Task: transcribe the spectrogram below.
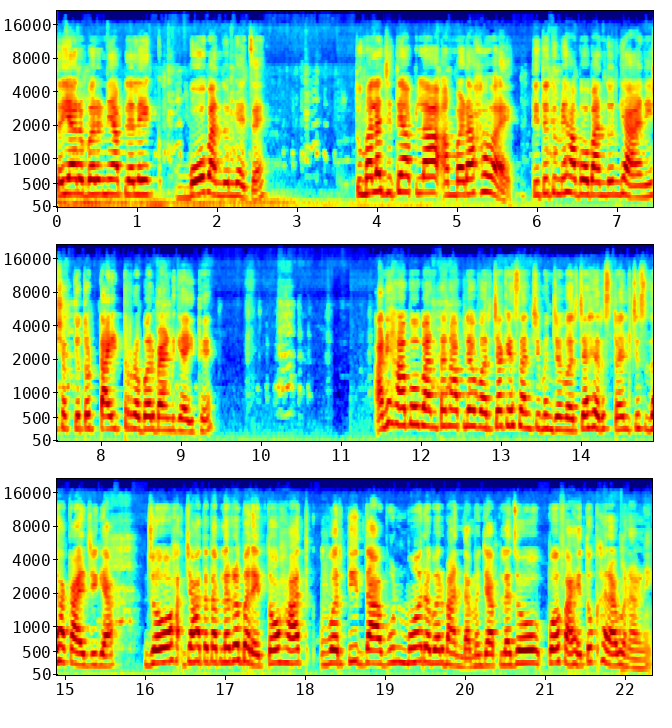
तर या रबरने आपल्याला एक बो बांधून घ्यायचा आहे. तुम्हाला जिथे आपला आंबाडा हवा आहे तिथे तुम्ही हा बो बांधून घ्या आणि शक्यतो टाईट रबर बँड घ्या इथे. आणि हा बो बांधताना आपल्या वरच्या केसांची म्हणजे वरच्या हेअरस्टाईलची सुद्धा काळजी घ्या. जो ज्या हातात आपला रबर आहे तो हात वरती दाबून म रबर बांधा. म्हणजे आपला जो पफ आहे तो खराब होणार नाही.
